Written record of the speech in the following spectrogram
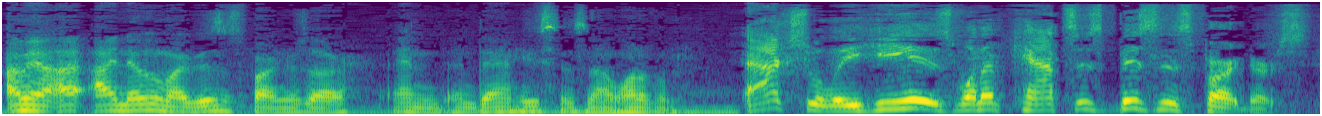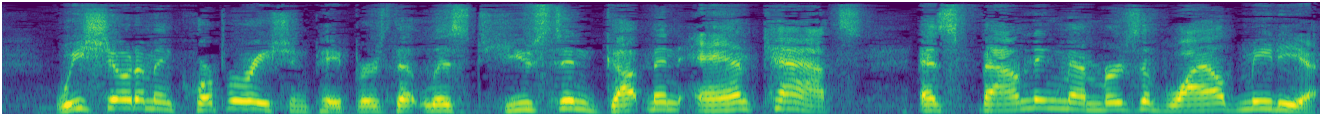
I mean, I, I know who my business partners are, and, and Dan Houston's not one of them. Actually, he is one of Katz's business partners. We showed him incorporation papers that list Houston, Gutman, and Katz as founding members of Wild Media.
